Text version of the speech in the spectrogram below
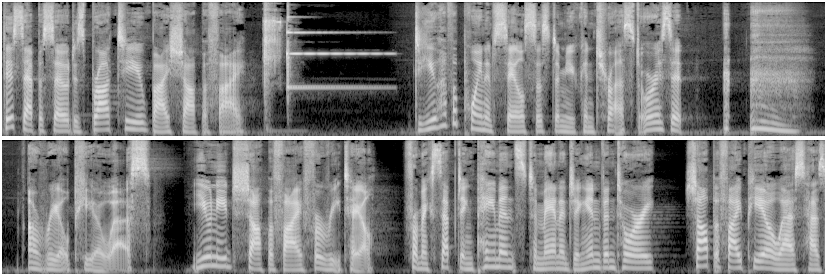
This episode is brought to you by Shopify. Do you have a point of sale system you can trust, or is it a real POS? You need Shopify for retail. From accepting payments to managing inventory, Shopify POS has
